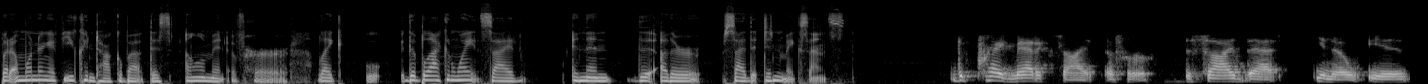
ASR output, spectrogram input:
But I'm wondering if you can talk about this element of her, like the black and white side and then the other side that didn't make sense? The pragmatic side of her, the side that, you know, is,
